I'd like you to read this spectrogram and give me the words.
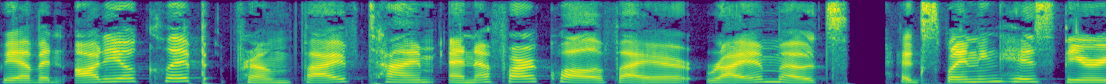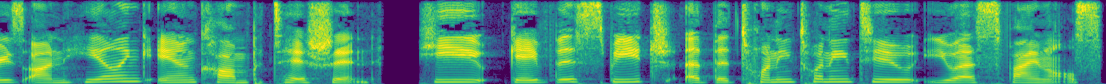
we have an audio clip from five time NFR qualifier Ryan Motes explaining his theories on heeling and competition. He gave this speech at the 2022 US Finals.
